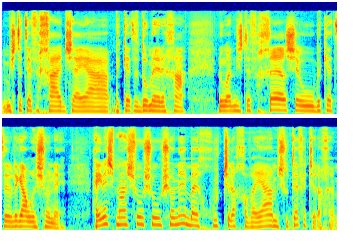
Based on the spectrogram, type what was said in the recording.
משתתף אחד שהיה בקצב דומה לך, לעומת משתתף אחר שהוא בקצב לגמרי שונה. האם יש משהו שהוא שונה באיכות של החוויה המשותפת שלכם?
